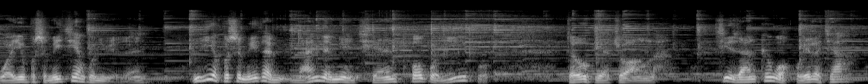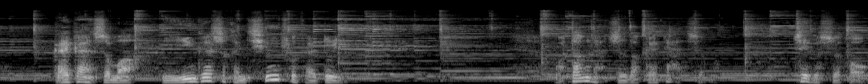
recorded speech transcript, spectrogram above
我又不是没见过女人，你也不是没在男人面前脱过衣服，都别装了。既然跟我回了家，该干什么你应该是很清楚才对。我当然知道该干什么。这个时候，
